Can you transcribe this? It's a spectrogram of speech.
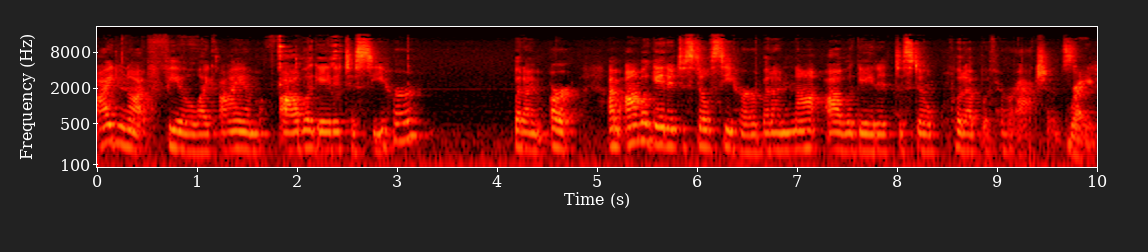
I do not feel like I am obligated to see her, but I'm or I'm obligated to still see her, but I'm not obligated to still put up with her actions. right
